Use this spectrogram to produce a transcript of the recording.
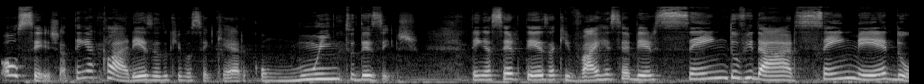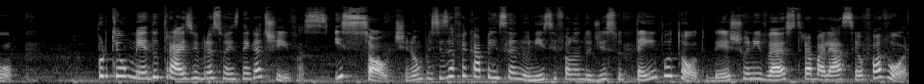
Ou seja, tenha clareza do que você quer com muito desejo. Tenha certeza que vai receber sem duvidar, sem medo. Porque o medo traz vibrações negativas. E solte, não precisa ficar pensando nisso e falando disso o tempo todo. Deixa o universo trabalhar a seu favor.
